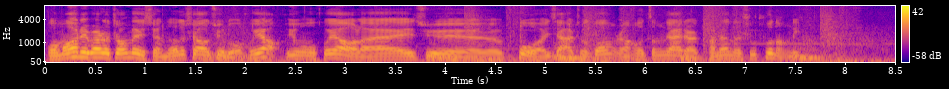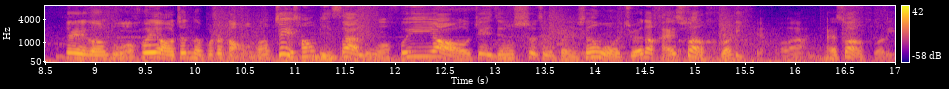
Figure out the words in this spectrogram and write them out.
火猫这边的装备选择的是要去裸灰药，用灰药来去破一下折光，然后增加一点团战的输出能力。这个裸灰药真的不是搞吗？这场比赛裸灰药这件事情本身，我觉得还算合理，好吧，还算合理。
